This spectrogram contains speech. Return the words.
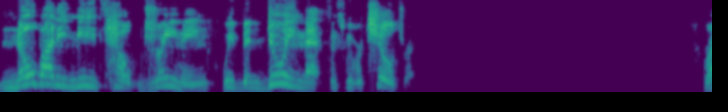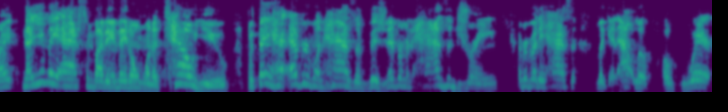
nobody needs help dreaming. We've been doing that since we were children. Right? Now you may ask somebody and they don't want to tell you, but they ha- everyone has a vision. Everyone has a dream. Everybody has like an outlook of where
